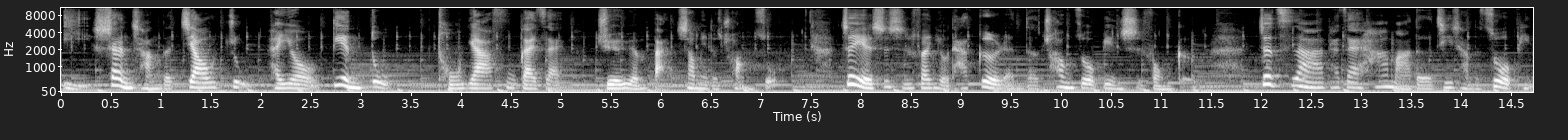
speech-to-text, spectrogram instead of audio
以擅长的浇铸还有电镀涂鸦覆盖在绝缘板上面的创作，这也是十分有他个人的创作辨识风格。这次啊，他在哈马德机场的作品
